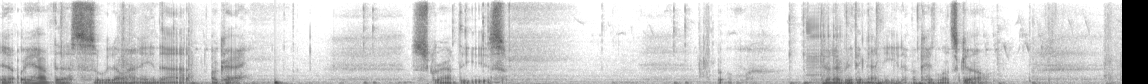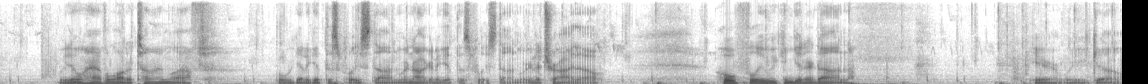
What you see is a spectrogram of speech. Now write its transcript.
Yeah, we have this, so we don't of that. Okay. Scrap these. Got everything I need. Okay, let's go. We don't have a lot of time left, but we gotta get this place done. We're not gonna get this place done. We're gonna try though. Hopefully, we can get her done. Here we go.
